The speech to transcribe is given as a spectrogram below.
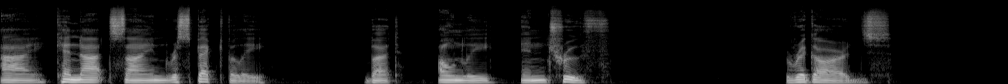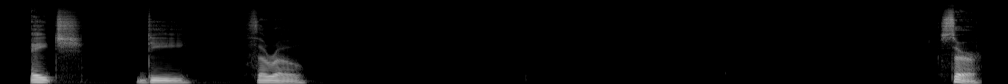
I cannot sign respectfully, but only in truth. Regards, H. D. Thoreau. Sir,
